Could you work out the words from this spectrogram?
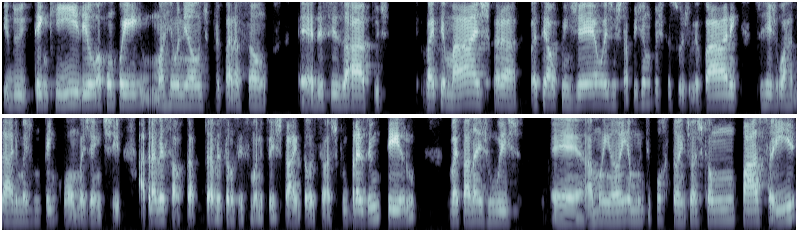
E do tem que ir. Eu acompanhei uma reunião de preparação é, desses atos. Vai ter máscara, vai ter álcool em gel. A gente está pedindo para as pessoas levarem, se resguardarem, mas não tem como a gente atravessar o que está atravessando sem se manifestar. Então, assim, eu acho que o Brasil inteiro vai estar tá nas ruas é, amanhã e é muito importante. Eu acho que é um passo aí,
